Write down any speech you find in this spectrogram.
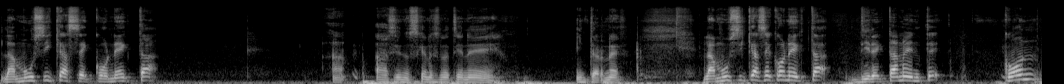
la música se conecta. Ah, sí, no es que no tiene internet. La música se conecta directamente con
